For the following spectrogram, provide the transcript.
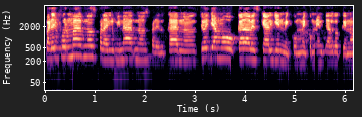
para informarnos, para iluminarnos, para educarnos. Yo llamo cada vez que alguien me, me comente algo que no,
